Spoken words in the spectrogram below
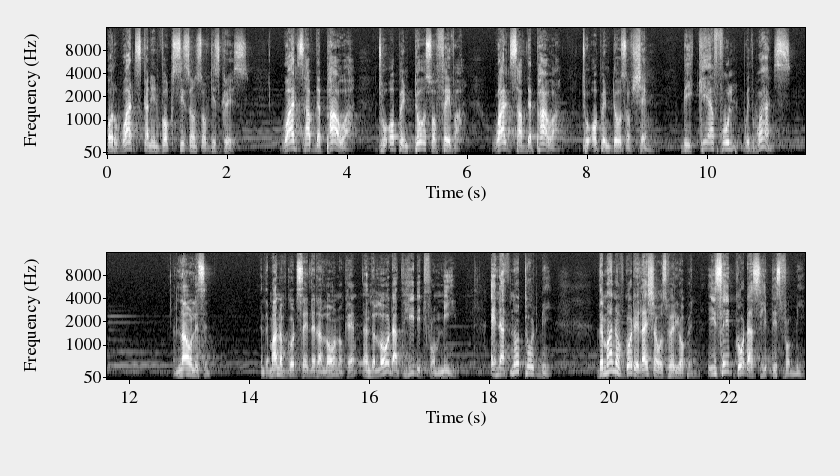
or words can invoke seasons of disgrace. Words have the power to open doors of favor. Words have the power to open doors of shame. Be careful with words. And now listen. And the man of God said, Let alone, okay? And the Lord hath hid it from me, and hath not told me. The man of God, Elisha, was very open. He said, God has hid this from me.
